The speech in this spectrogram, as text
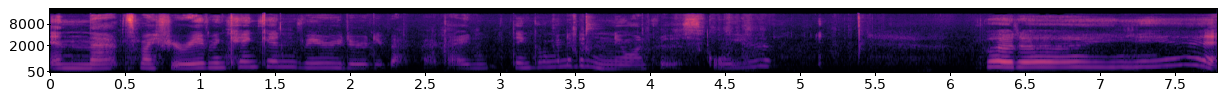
And that's my Fjällräven Kanken very dirty backpack. I think I'm going to get a new one for this school year. But, uh, yeah.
